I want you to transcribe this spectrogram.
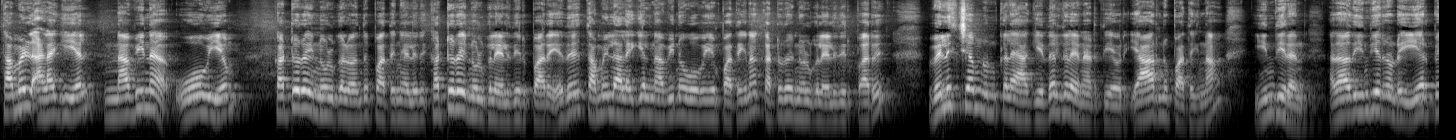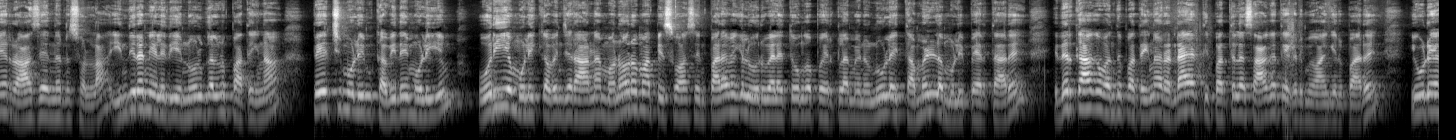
தமிழ் அழகியல் நவீன ஓவியம் கட்டுரை நூல்கள் வந்து பார்த்திங்கன்னா எழுதி கட்டுரை நூல்கள் எழுதியிருப்பார். எது? தமிழ் அழகியல் நவீன ஓவியம் பார்த்திங்கன்னா கட்டுரை நூல்கள் எழுதியிருப்பார். வெளிச்சம் நுண்கலை ஆகிய இதழ்களை நடத்தியவர் யாருன்னு பார்த்தீங்கன்னா இந்திரன். அதாவது இந்திரனுடைய இயற்பெயர் ராஜேந்திரன் சொல்லலாம். இந்திரன் எழுதிய நூல்கள்னு பார்த்தீங்கன்னா பேச்சு மொழியும் கவிதை மொழியும் ஒரிய மொழி கவிஞரான மனோரமா பிஸ்வாசின் பறவைகள் ஒருவேளை தூங்க போயிருக்கலாம் எனும் நூலை தமிழில் மொழிபெயர்த்தார். இதற்காக வந்து பார்த்தீங்கன்னா ரெண்டாயிரத்தி பத்தில் சாகித்ய அகாடமி வாங்கியிருப்பார். இவருடைய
